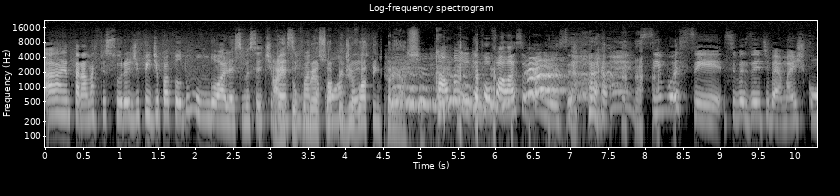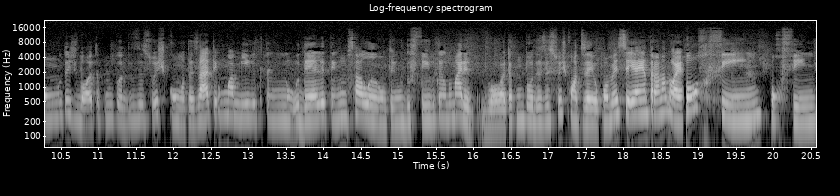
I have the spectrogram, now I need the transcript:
a entrar na fissura de pedir pra todo mundo: olha, se você tiver Aí tu 50 começou contas, a pedir voto impresso. Calma aí que eu vou falar sobre isso. se você, se você tiver mais contas, vota com todas as suas contas. Ah, tem uma amiga que tem o dela tem um salão, tem o do filho, tem o do marido. Vota com todas as suas contas. Aí eu comecei a entrar na noia. Por fim, por fim,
